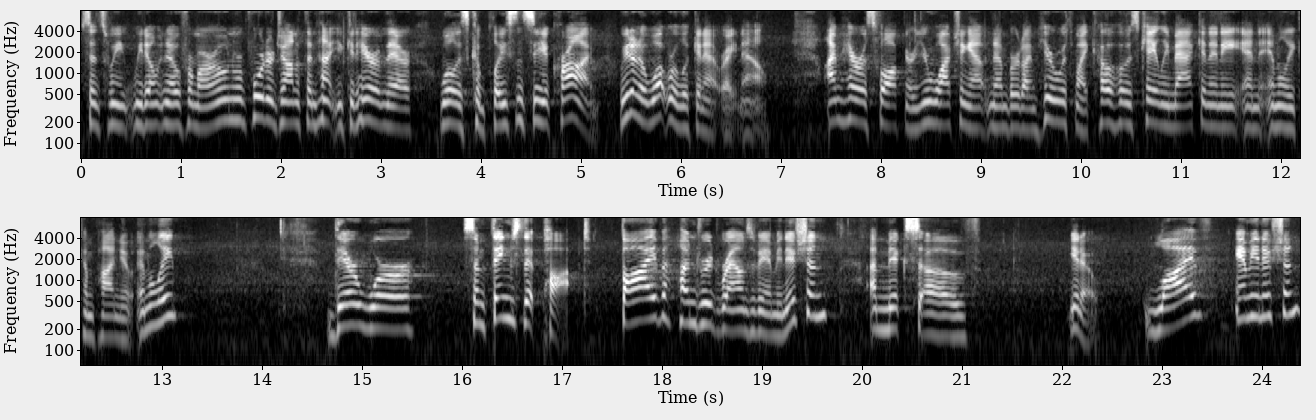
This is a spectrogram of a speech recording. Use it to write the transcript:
Since we, we don't know from our own reporter, Jonathan Hunt, you can hear him there, well, is complacency a crime? We don't know what we're looking at right now. I'm Harris Faulkner. You're watching Outnumbered. I'm here with my co host, Kayleigh McEnany and Emily Compagno. Emily? there were some things that popped 500 rounds of ammunition, a mix of, you know, live ammunition,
